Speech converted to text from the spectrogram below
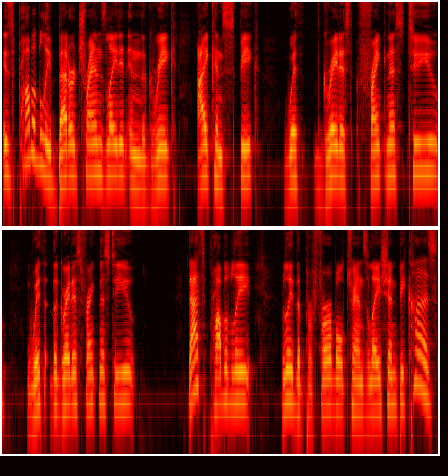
is probably better translated in the Greek I can speak with greatest frankness to you, with the greatest frankness to you. That's probably really the preferable translation because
